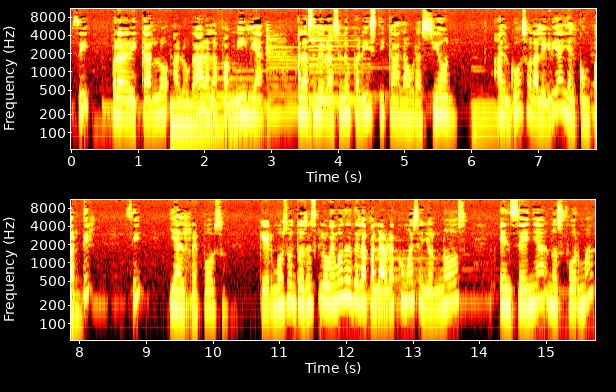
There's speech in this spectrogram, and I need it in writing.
¿sí? Para dedicarlo al hogar, a la familia, a la celebración eucarística, a la oración, al gozo, a la alegría y al compartir y al reposo. Qué hermoso. Entonces lo vemos desde la palabra como el Señor nos enseña, nos forma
